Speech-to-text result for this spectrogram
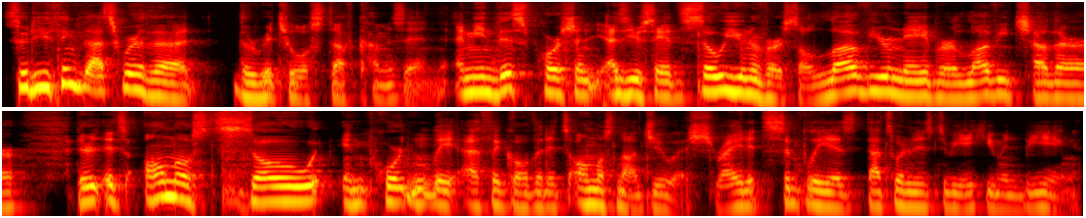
So, do you think that's where the the ritual stuff comes in. I mean, this portion, as you say, it's so universal. Love your neighbor, love each other. There, it's almost so importantly ethical that it's almost not Jewish, right? It simply is, that's what it is to be a human being.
